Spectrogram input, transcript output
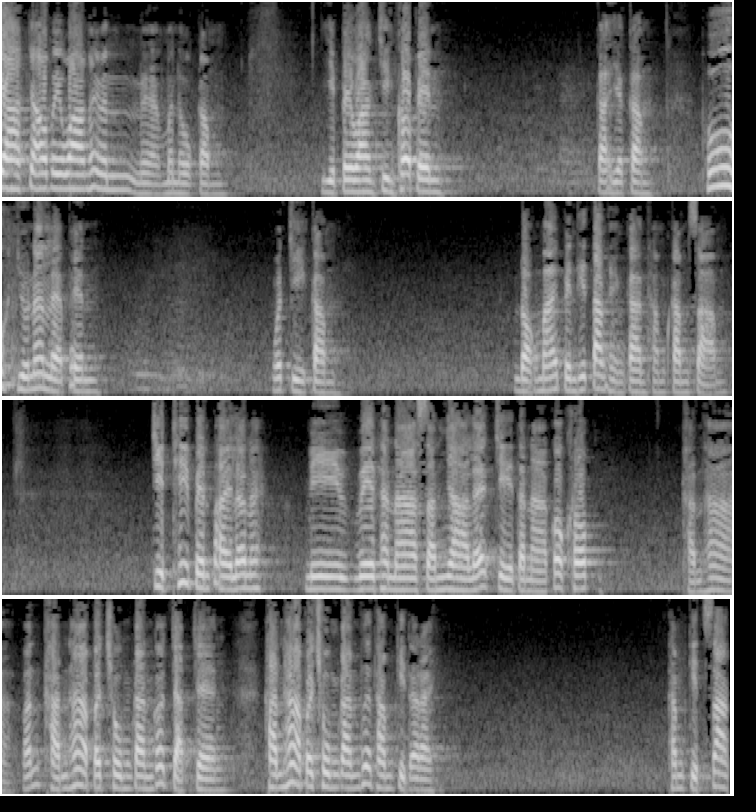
อยากจะเอาไปวางให้มันเนี่ยมโนกรรม หยิบไปวางจริงก็เป็น กายกรรม ผู้อยู่นั่นแหละเป็นวจีกรรม ดอกไม้เป็นที่ตั้งแห่งการทำกรรมสามจิตที่เป็นไปแล้วนะ มีเวทนาสัญญาและเจตนาก็ครบ ขันห้าพันขันห้าประชุมกันก็จัดแจง ขันห้าประชุมกันเพื่อทำกิจอะไรทำกิจสร้าง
